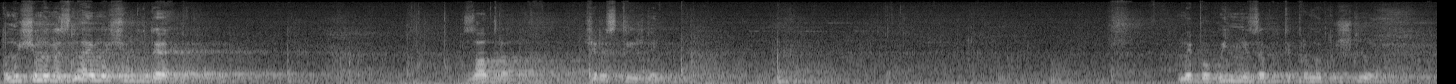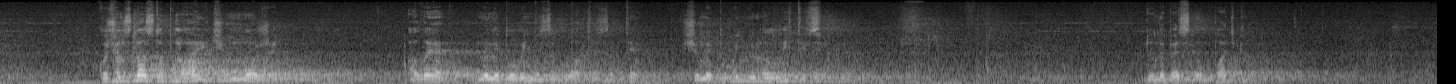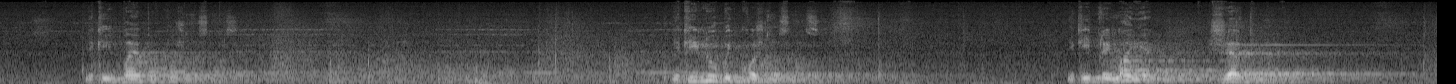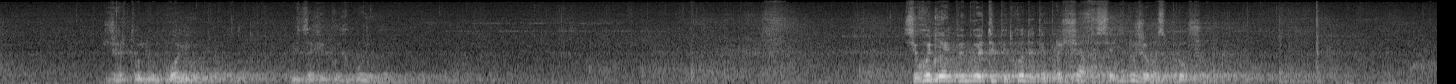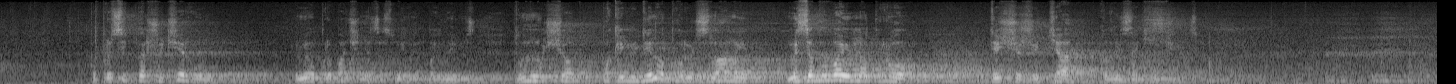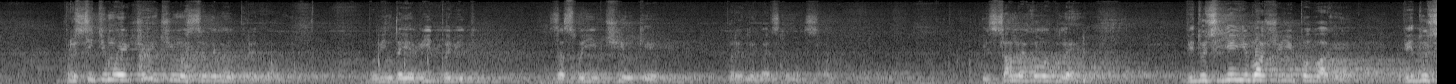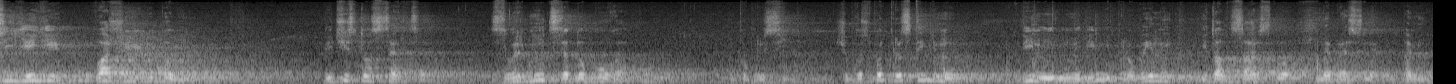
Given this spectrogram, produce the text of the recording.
Тому що ми не знаємо, що буде завтра, через тиждень. Ми повинні забути про метушню. Кожен з нас допомагає, чим може. Але ми не повинні забувати за те, що ми повинні молитися до Небесного Батька, який дбає про кожного з нас, який любить кожного з нас, який приймає жертву, жертву любові від загиблих воїнів. Сьогодні, як ви будете підходити прощатися, я дуже вас прошу. Попросіть в першу чергу у нього пробачення за свою недбайливість. Тому що поки людина поруч з нами, ми забуваємо про те, що життя колись закінчується. Простіть йому, якщо він чимось завинив перед вами, бо він дає відповідь за свої вчинки перед Небесним Отцем. І саме головне, від усієї вашої поваги, від усієї вашої любові, від чистого серця зверніться до Бога і попросіть, щоб Господь простив йому вільні і невільні провини і дав царство небесне. Амінь.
